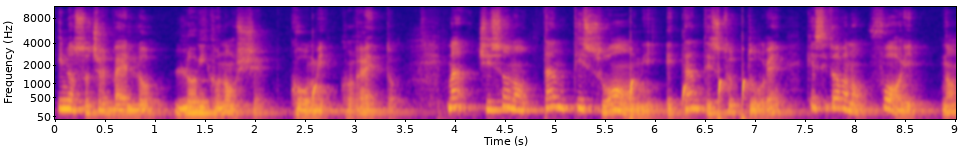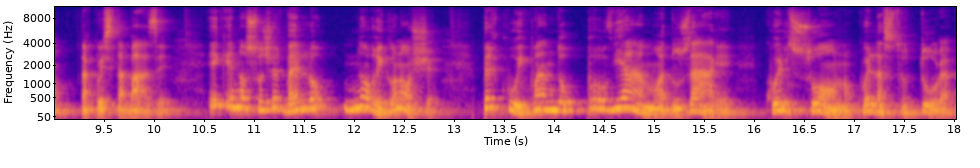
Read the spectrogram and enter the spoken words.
il nostro cervello lo riconosce come corretto ma ci sono tanti suoni e tante strutture che si trovano fuori no? da questa base e che il nostro cervello non riconosce. Per cui quando proviamo ad usare quel suono, quella struttura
